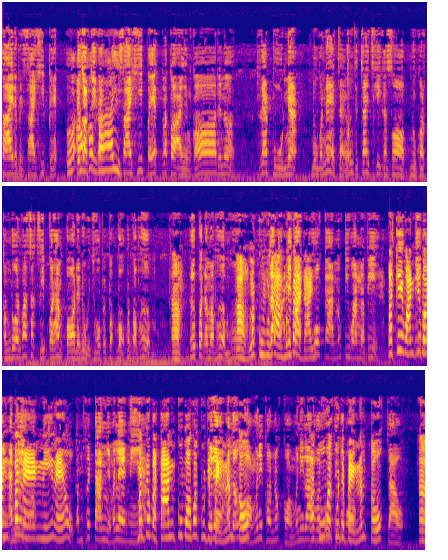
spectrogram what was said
ทรายเนี่ยเป็นทรายขี้เป็ดเออดี๋ยวก่นเอาเข้าพี่ไปทรายขี้เป็ดแล้วก็อะไรอย่างก็เดี๋ยวเนอะแต่ปูนเนี่ย หนูมาแน่ใจว่ามันจะใจกี่กระสอบ หนูก็คำนวณว่าสักสิบก็ทำปอเดี๋ยวหนูโทรไปบอกเพิ่นมาเพิ่มอ่าคือเปิดเอามาเพิ่มเพิ่มอะแล้วกูสั่งมึงบ้าใดโครงการมันกี่วันอะพี่ปัจจุบันที่บนอันไหนแมลงหนีแล้วกำไปตันอย่างแมลงหนี้มันจะบัตานกูบอกว่ากูจะแปลงน้ำตกน้องกล่องไม่นี่ก่อนน้องกล่องไม่นี่ล่าอะกูว่ากูจะแปลงน้ำตกเจ้าอ่า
